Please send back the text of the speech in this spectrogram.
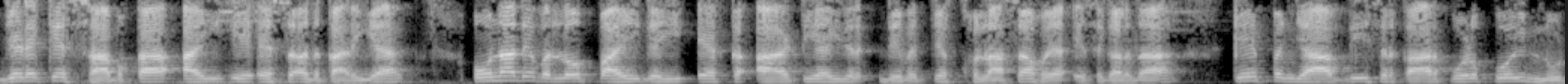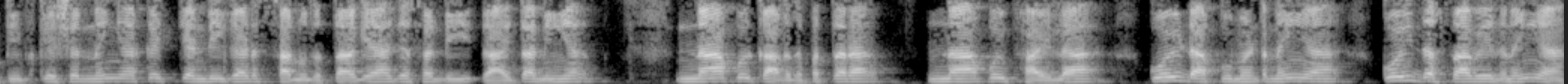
ਜਿਹੜੇ ਕਿ ਸਾਬਕਾ ਆਈਏਐਸ ਅਧਿਕਾਰੀ ਆ, ਉਹਨਾਂ ਦੇ ਵੱਲੋਂ ਪਾਈ ਗਈ ਇੱਕ ਆਰਟੀਆਈ ਦੇ ਵਿੱਚ ਖੁਲਾਸਾ ਹੋਇਆ ਇਸ ਗੱਲ ਦਾ ਕਿ ਪੰਜਾਬ ਦੀ ਸਰਕਾਰ ਕੋਲ ਕੋਈ ਨੋਟੀਫਿਕੇਸ਼ਨ ਨਹੀਂ ਆ ਕਿ ਚੰਡੀਗੜ੍ਹ ਸਾਨੂੰ ਦਿੱਤਾ ਗਿਆ ਜਾਂ ਸਾਡੀ ਰਾਜਧਾਨੀ ਆ। ਨਾ ਕੋਈ ਕਾਗਜ਼ ਪੱਤਰ ਆ, ਨਾ ਕੋਈ ਫਾਈਲ ਆ, ਕੋਈ ਡਾਕੂਮੈਂਟ ਨਹੀਂ ਆ। ਕੋਈ ਦਸਤਾਵੇਜ਼ ਨਹੀਂ ਆ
